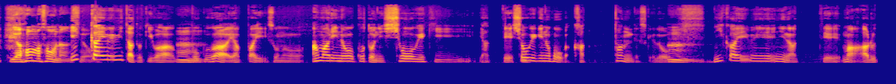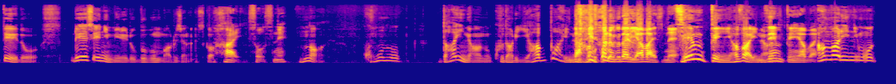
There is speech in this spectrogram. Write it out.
いや、ほんまそうなんですよ。一回目見たときは、ん僕はやっぱり、その、あまりのことに衝撃やって、衝撃の方が勝ったんですけど、うん。二回目になって、まあ、ある程度、冷静に見れる部分もあるじゃないですか。はい、そうですね。なあ、この、ダイナーの下りやばいな。ダイナのくだりやばいですね。全編やばいな。全編やばい。あまりにも、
